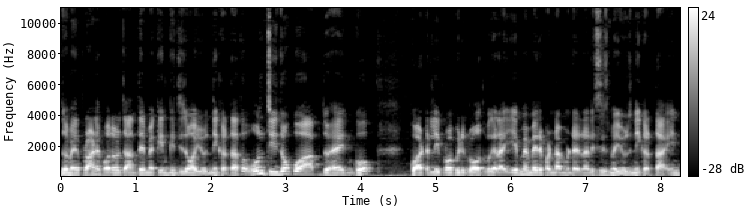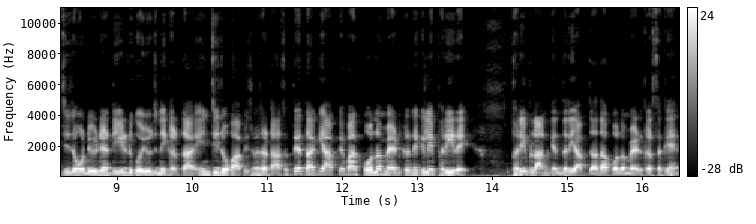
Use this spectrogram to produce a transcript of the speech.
जो मेरे पुराने फॉलोअर जानते हैं, मैं किन किन चीज़ों का यूज़ नहीं करता तो उन चीज़ों को आप जो है इनको क्वार्टरली प्रॉफिट ग्रोथ वगैरह, ये मैं मेरे फंडामेंटल एनालिसिस में यूज़ नहीं करता। इन चीज़ों को डिविडेंड यील्ड को यूज़ नहीं करता। इन चीज़ों को आप इसमें हटा सकते हैं ताकि आपके पास कॉलम ऐड करने के लिए फ्री रहे। फ्री प्लान के अंदर ही आप ज़्यादा कॉलम ऐड कर सकें।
